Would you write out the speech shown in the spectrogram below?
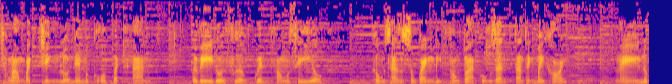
Trong lòng bạch trình nổi lên một cỗ bất an Bởi vì đối phương quyền phong suy yếu không gian xung quanh bị phong tỏa cũng dần tan thành mấy khói. Ngày lúc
